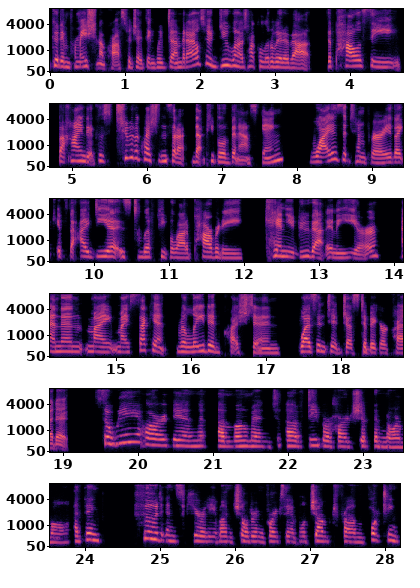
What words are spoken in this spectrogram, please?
good information across, which I think we've done, but I also do want to talk a little bit about the policy behind it because two of the questions that I, that people have been asking, why is it temporary? Like if the idea is to lift people out of poverty, can you do that in a year? And then my my second related question, wasn't it just a bigger credit? So we are in a moment of deeper hardship than normal. I think food insecurity among children, for example, jumped from 14%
